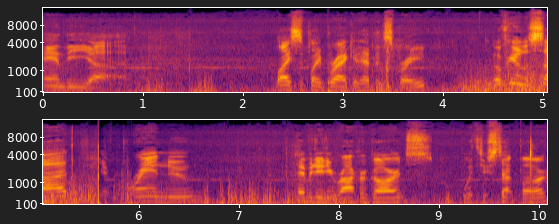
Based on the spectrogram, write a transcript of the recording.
and the uh, license plate bracket have been sprayed. Over here on the side, brand new heavy duty rocker guards with your step bar.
